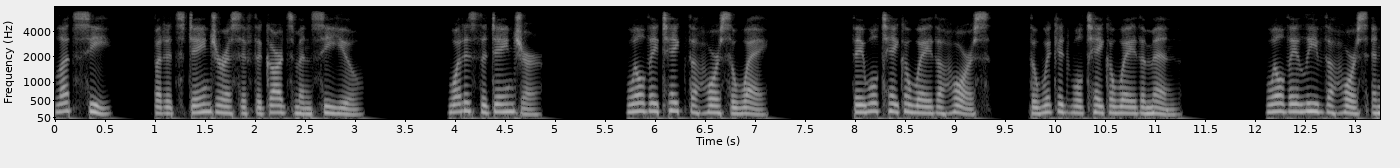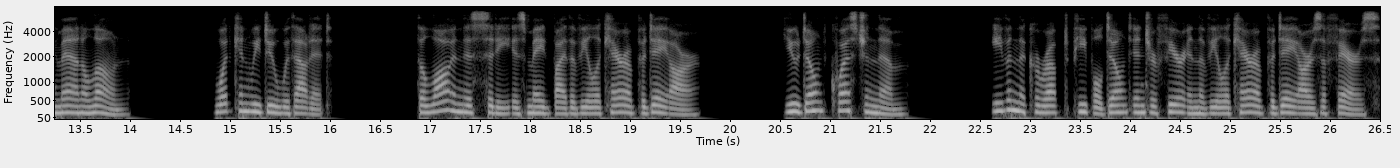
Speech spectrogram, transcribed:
Let's see, but it's dangerous if the guardsmen see you. What is the danger? Will they take the horse away? They will take away the horse, the wicked will take away the men. Will they leave the horse and man alone? What can we do without it? The law in this city is made by the Vilakara Padayar. You don't question them. Even the corrupt people don't interfere in the Vilakara Padayar's affairs.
